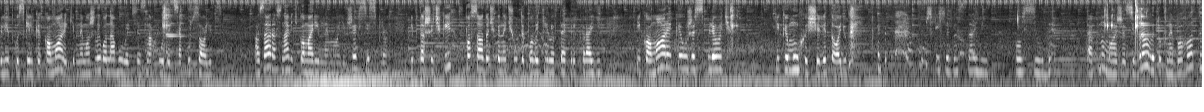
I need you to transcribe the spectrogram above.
Влітку скільки комариків, неможливо на вулиці знаходиться, кусаються. А зараз навіть комарів немає, вже всі сплять. І пташечки в посадочки не чути, полетіли в теплі краї. І комарики вже сплять, тільки мухи ще літають. Мушки ще достають повсюди. Так, ну майже зібрали, тут небагато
